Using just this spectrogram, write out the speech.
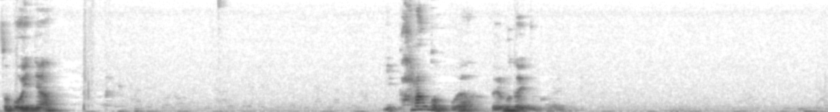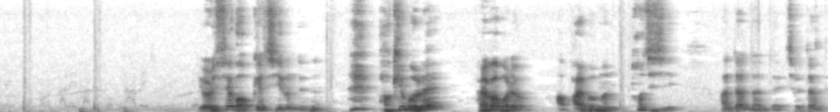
또 뭐 있냐? 이 파란 건 뭐야? 왜 묻어 있는 거야? 열쇠가 없겠지 이런 데는? 헉, 바퀴벌레? 밟아버려. 아 밟으면 터지지. 안돼 안돼 안돼 절대 안돼.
